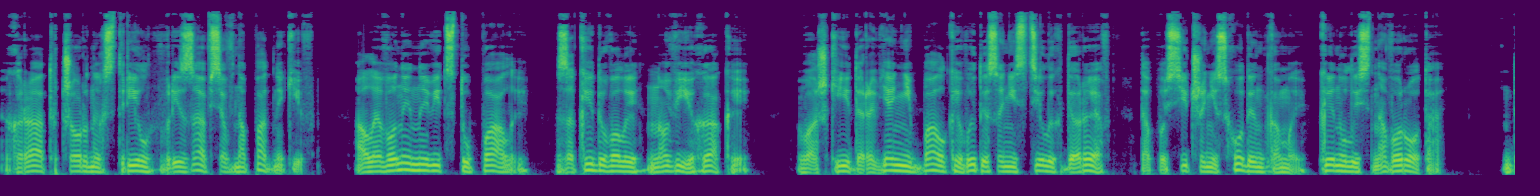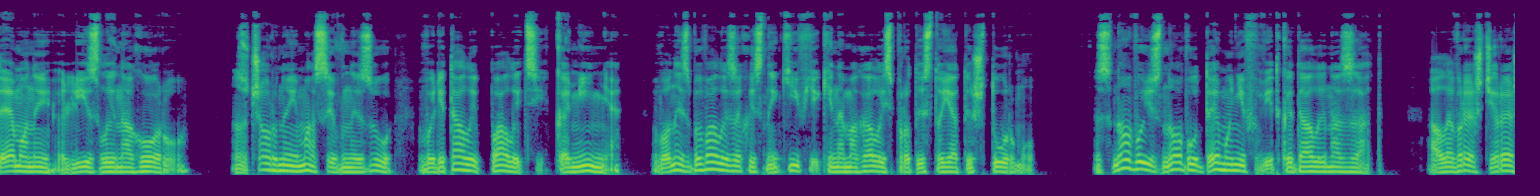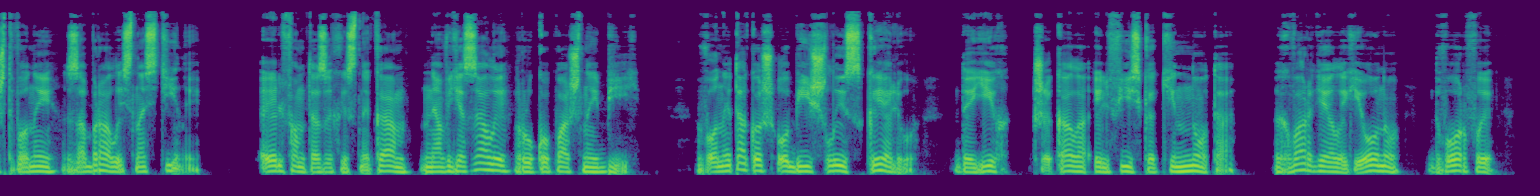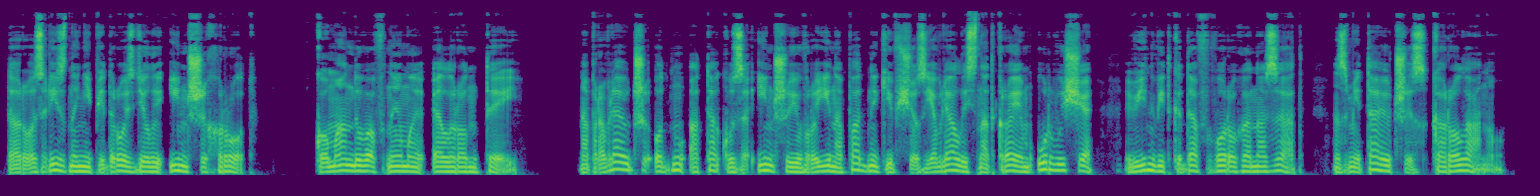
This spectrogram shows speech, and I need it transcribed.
град чорних стріл врізався в нападників але вони не відступали, закидували нові гаки, важкі дерев'яні балки, витисані з цілих дерев та посічені сходинками, кинулись на ворота. Демони лізли нагору. З чорної маси внизу вилітали палиці, каміння, вони збивали захисників, які намагались протистояти штурму. Знову і знову демонів відкидали назад, але врешті-решт вони забрались на стіни ельфам та захисникам нав'язали рукопашний бій. Вони також обійшли скелю, де їх чекала ельфійська кіннота, гвардія легіону, дворфи та розрізнені підрозділи інших рот. Командував ними Елронтей. Направляючи одну атаку за іншою в рої нападників, що з'являлись над краєм урвища, він відкидав ворога назад, змітаючи з каролану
